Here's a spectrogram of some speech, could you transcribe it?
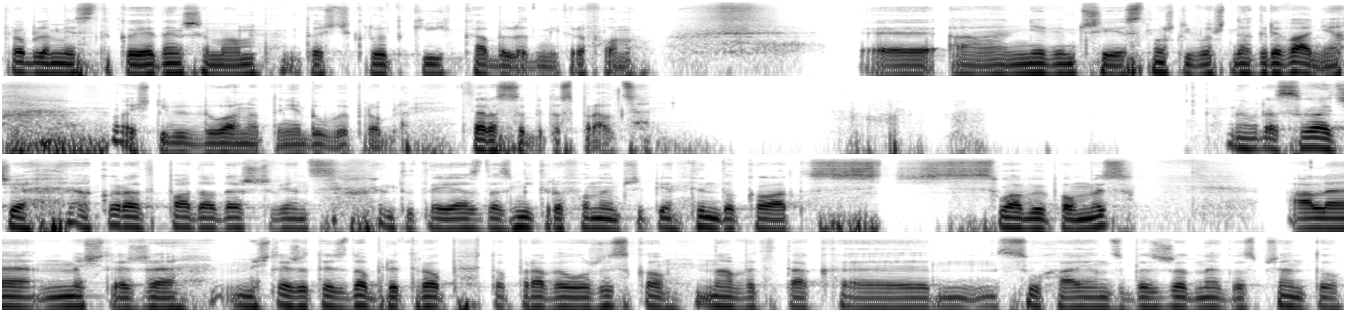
Problem jest tylko jeden, że mam dość krótki kabel od mikrofonu. E, A nie wiem, czy jest możliwość nagrywania. No, jeśli by była, no to nie byłby problem. Zaraz sobie to sprawdzę. Dobra, słuchajcie, akurat pada deszcz, więc tutaj jazda z mikrofonem przypiętym do koła to słaby pomysł, ale myślę, że myślę, że to jest dobry trop, to prawe łożysko, nawet tak e, słuchając bez żadnego sprzętu,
